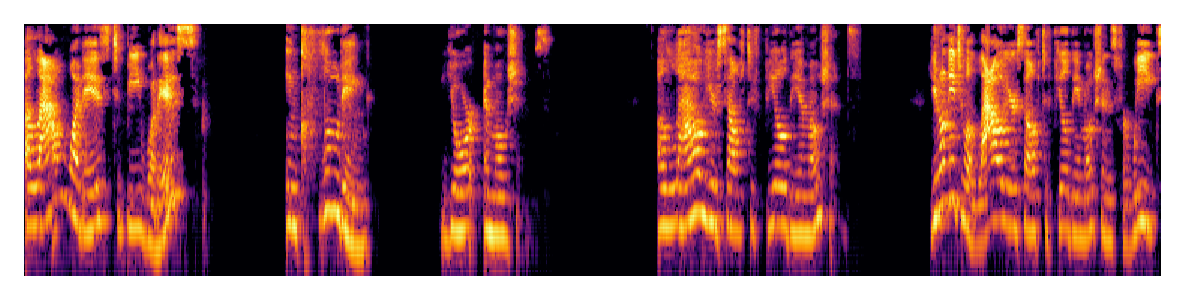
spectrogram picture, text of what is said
allow what is to be what is, including your emotions. Allow yourself to feel the emotions. You don't need to allow yourself to feel the emotions for weeks.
